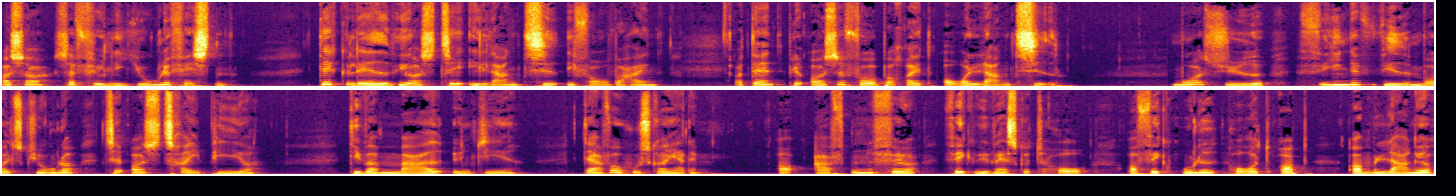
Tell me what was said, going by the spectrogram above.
og så selvfølgelig julefesten. Det glædede vi os til i lang tid i forvejen, og den blev også forberedt over lang tid. Mor syede fine hvide målskjuler til os tre piger. De var meget yndige. Derfor husker jeg dem. Og aftenen før fik vi vasket hår og fik rullet hårdt op om lange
